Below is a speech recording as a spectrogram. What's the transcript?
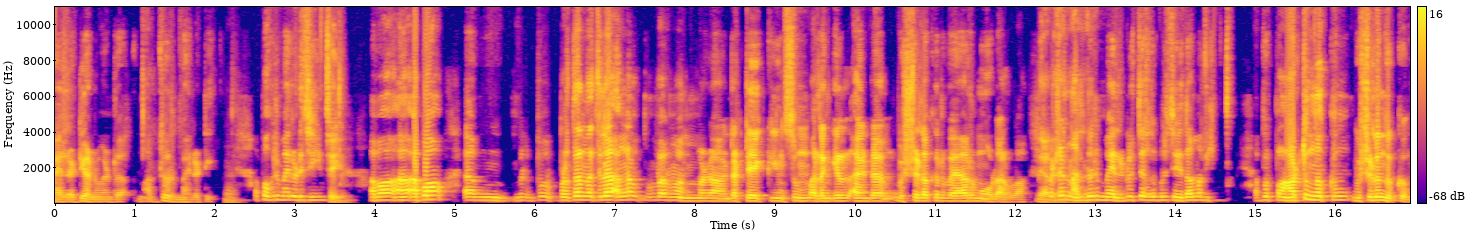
മെലഡിയാണ് വേണ്ടത്. നല്ലൊരു മെലഡി അപ്പോൾ അവർ മെലഡി ചെയ്യും. ചെയ്യും. അപ്പോൾ അപ്പോൾ ഇപ്പോഴത്തെ എന്ന് വെച്ചാൽ അങ്ങ് അതിന്റെ ടേക്കിങ്സും അല്ലെങ്കിൽ അതിന്റെ വിഷ്വലൊക്കെ ഒരു വേറെ മൂഡാണല്ലോ പക്ഷെ നല്ലൊരു മെലഡി ചെറുപ്പം ചെയ്താൽ മതി. അപ്പോൾ പാട്ടും നിൽക്കും വിഷലും നിൽക്കും.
